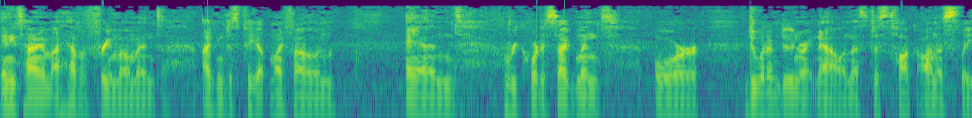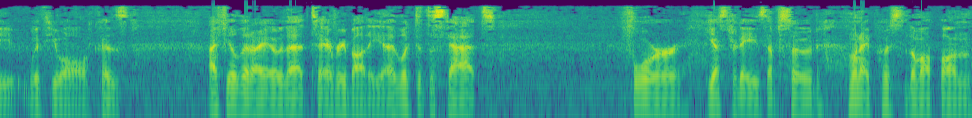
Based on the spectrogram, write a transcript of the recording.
anytime I have a free moment, I can just pick up my phone and record a segment or do what I'm doing right now, and that's just talk honestly with you all, because I feel that I owe that to everybody. I looked at the stats for yesterday's episode when I posted them up on,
